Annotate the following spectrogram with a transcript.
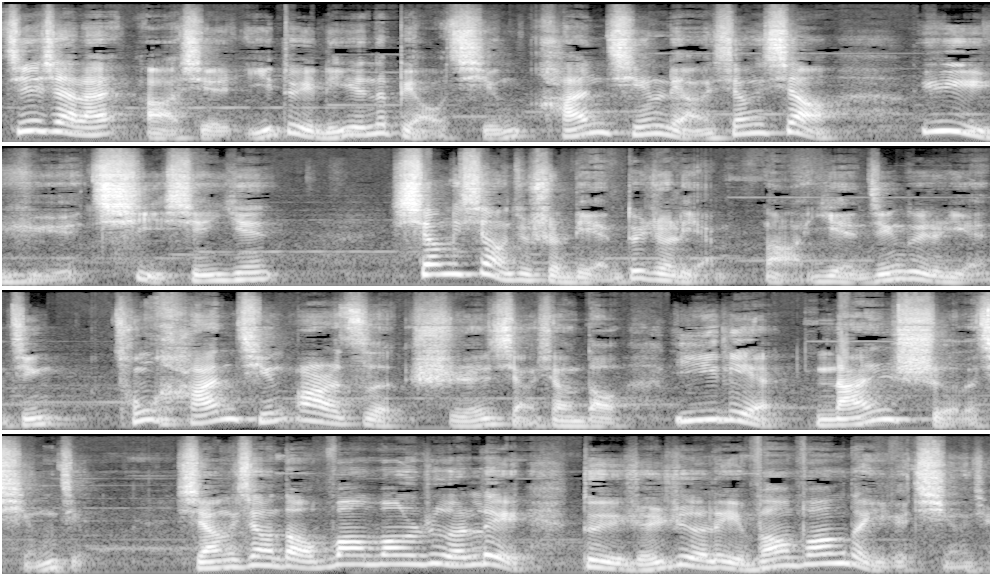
接下来啊，写一对离人的表情，含情两相向，欲语气先咽。相向就是脸对着脸啊，眼睛对着眼睛。从含情二字，使人想象到依恋难舍的情景。想象到汪汪热泪，对人热泪汪汪的一个情景，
